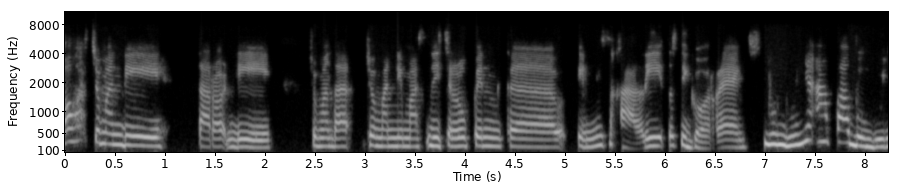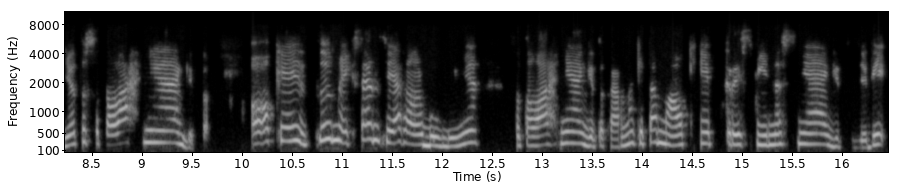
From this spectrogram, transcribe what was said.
oh cuman ditaruh di cuman cuman dimas dicelupin ke ini sekali terus digoreng. Terus bumbunya apa? Bumbunya tuh setelahnya gitu. Oh oke itu make sense ya kalau bumbunya setelahnya gitu. Karena kita mau keep crispiness-nya gitu. Jadi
